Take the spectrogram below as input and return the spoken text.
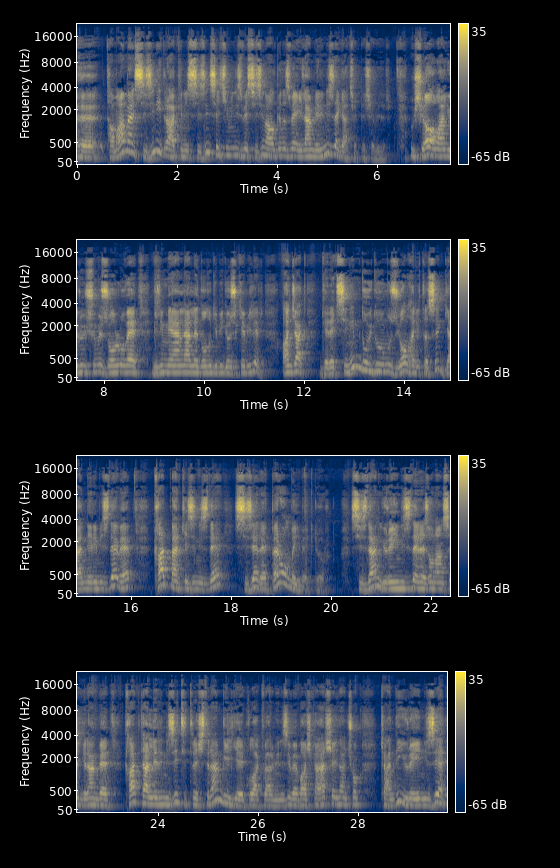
e, tamamen sizin idrakiniz, sizin seçiminiz ve sizin algınız ve eylemlerinizle gerçekleşebilir. Işığa olan yürüyüşümüz zorlu ve bilinmeyenlerle dolu gibi gözükebilir. Ancak gereksinim duyduğumuz yol haritası genlerimizde ve kalp merkezinizde size rehber olmayı bekliyor. Sizden yüreğinizde rezonansa giren ve kalp tellerinizi titreştiren bilgiye kulak vermenizi ve başka her şeyden çok kendi yüreğinize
